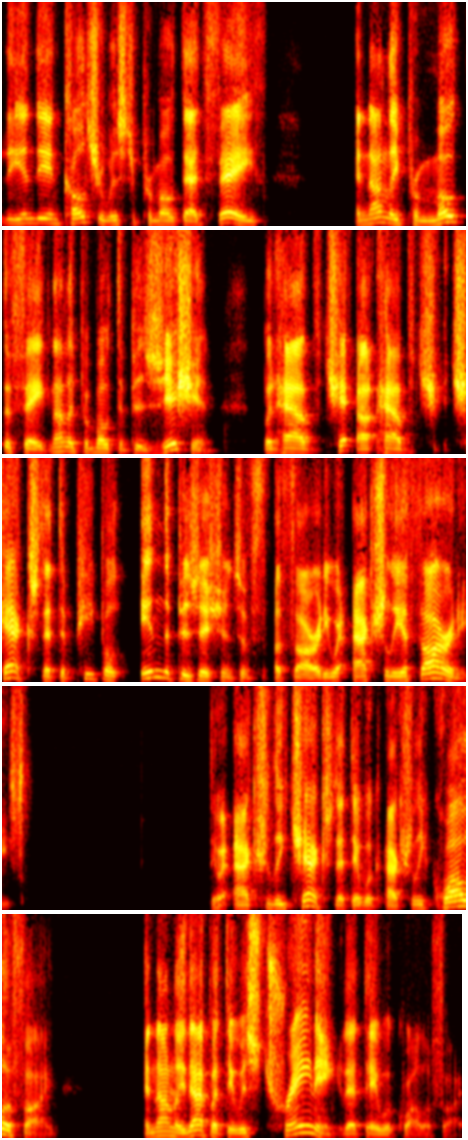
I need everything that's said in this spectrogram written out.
the Indian culture was to promote that faith and not only promote the faith, not only promote the position, but have che- uh, have ch- checks that the people in the positions of authority were actually authorities. There were actually checks that they were actually qualified. And not only that, but there was training that they were qualified.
